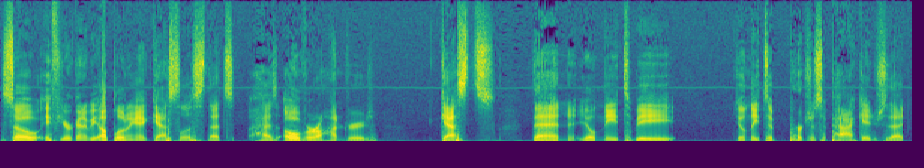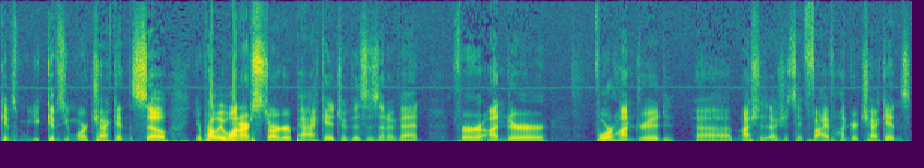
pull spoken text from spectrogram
So if you're going to be uploading a guest list that has over 100 guests, then you'll need to be you'll need to purchase a package that gives you, gives you more check-ins. So you probably want our starter package if this is an event for under 400, um, I should I should say 500 check-ins,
